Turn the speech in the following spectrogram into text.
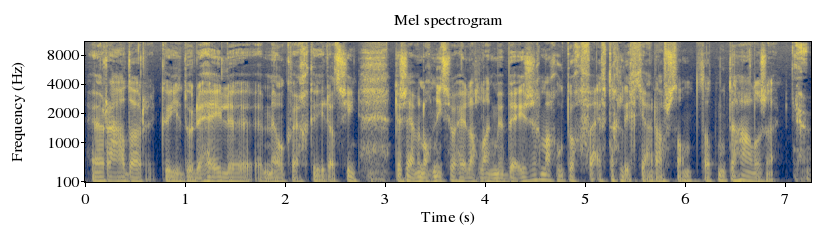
radar kun je door de hele melkweg kun je dat zien. Daar zijn we nog niet zo heel erg lang mee bezig, maar goed, toch 50 lichtjaar afstand, dat moet te halen zijn. Ja.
